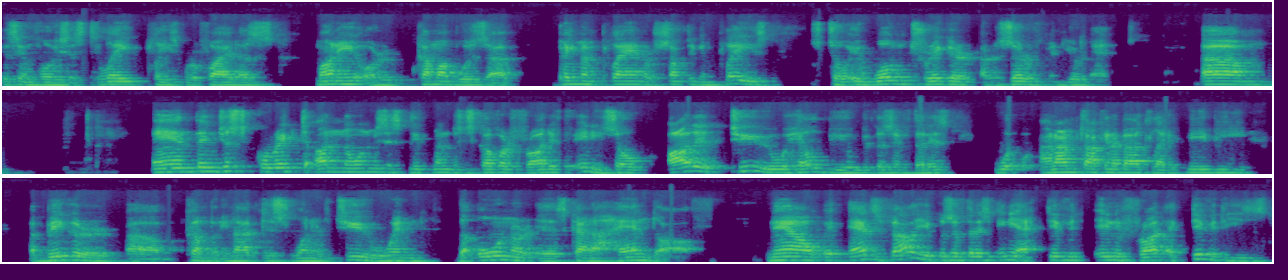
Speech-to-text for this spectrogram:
this invoice is late, please provide us money or come up with a payment plan or something in place so it won't trigger a reserve in your end. Um, and then just correct unknown misstatement, discover fraud if any. So audit too help you because if there is, and I'm talking about like maybe a bigger uh, company, not just one or two, when the owner is kind of handoff. Now it adds value because if there is any activity, any fraud activities,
